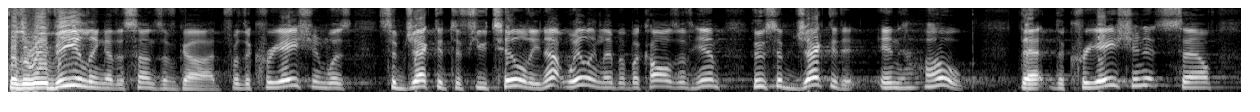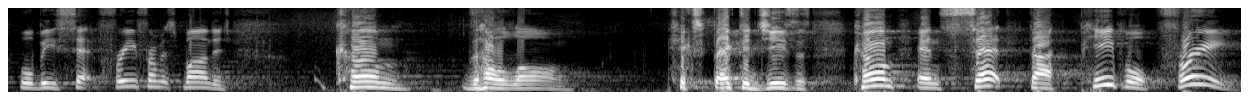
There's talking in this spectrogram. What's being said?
for the revealing of the sons of God. For the creation was subjected to futility, not willingly, but because of him who subjected it, in hope that the creation itself will be set free from its bondage. Come, thou long expected Jesus. Come and set thy people free.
